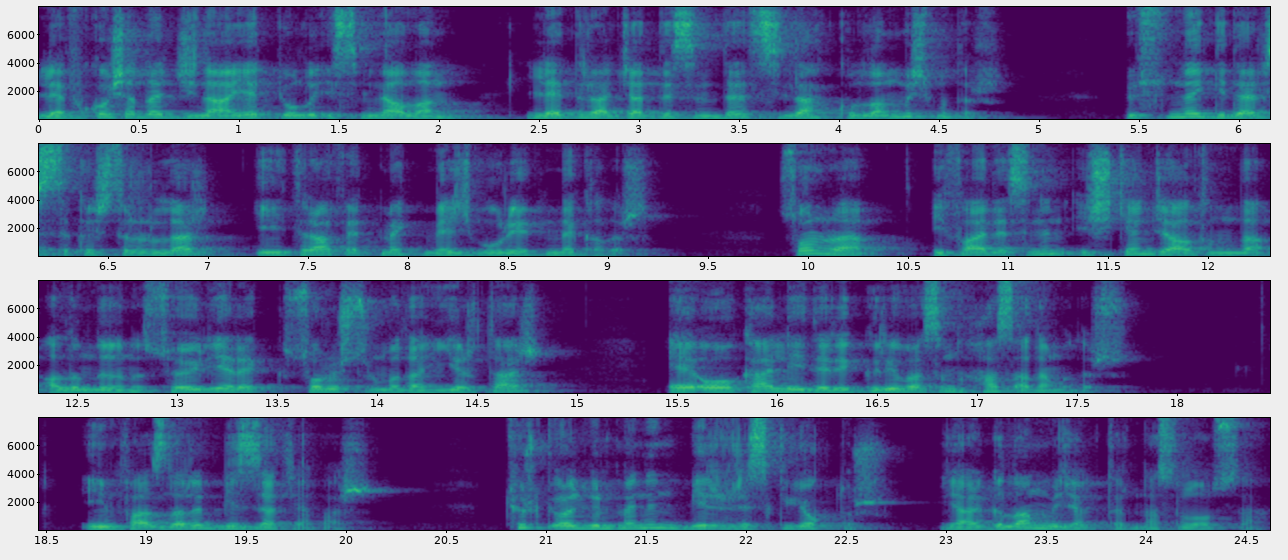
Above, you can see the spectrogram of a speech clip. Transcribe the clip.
Lefkoşa'da cinayet yolu ismini alan Ledra Caddesi'nde silah kullanmış mıdır? Üstüne gider sıkıştırırlar, itiraf etmek mecburiyetinde kalır. Sonra ifadesinin işkence altında alındığını söyleyerek soruşturmadan yırtar, EOK lideri Grivas'ın has adamıdır. İnfazları bizzat yapar. Türk öldürmenin bir riski yoktur. Yargılanmayacaktır nasıl olsa.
